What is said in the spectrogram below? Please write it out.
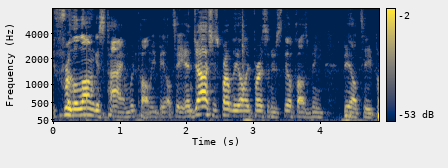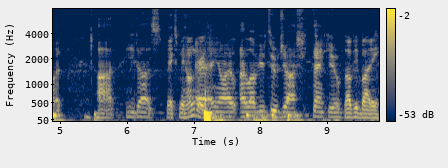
for the longest time, would call me BLT. And Josh is probably the only person who still calls me BLT, but uh, he does. Makes me hungry. And, you know, I, I love you too, Josh. Thank you. Love you, buddy.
